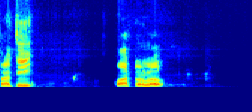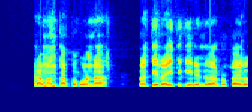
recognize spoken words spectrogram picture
ప్రతి క్వార్టర్లో క్రమం తప్పకుండా ప్రతి రైతుకి రెండు వేల రూపాయలు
